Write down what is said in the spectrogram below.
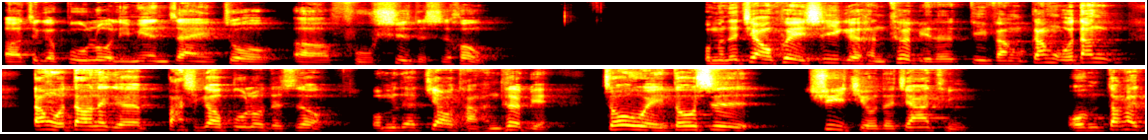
呃，这个部落里面在做呃服事的时候，我们的教会是一个很特别的地方。刚我当当我到那个巴西告部落的时候，我们的教堂很特别，周围都是酗酒的家庭。我们大概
